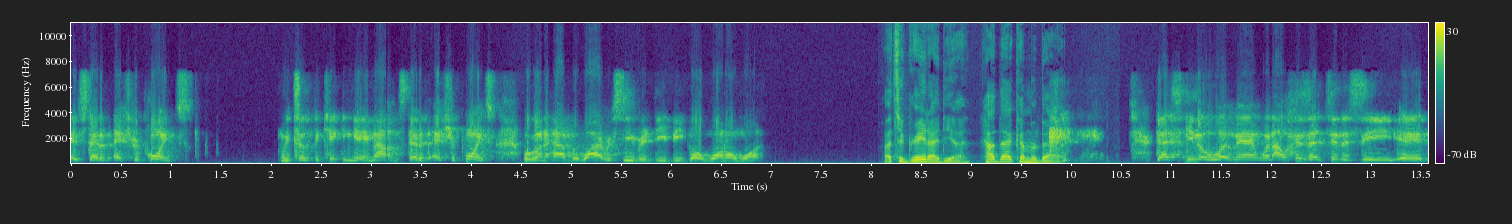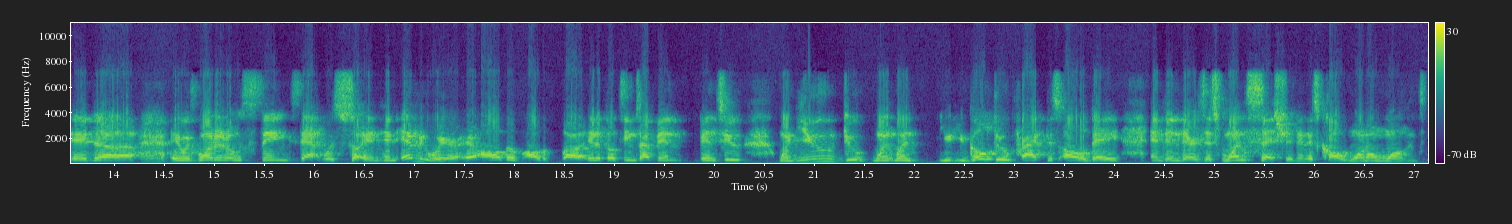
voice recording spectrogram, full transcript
instead of extra points, we took the kicking game out. Instead of extra points, we're going to have the wide receiver and DB go one on one. That's a great idea. How'd that come about? that's you know what, man. When I was at Tennessee, and, and uh, it was one of those things that was so, and, and everywhere, all the all the uh, NFL teams I've been been to, when you do when when you, you go through practice all day and then there's this one session and it's called one-on-ones.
